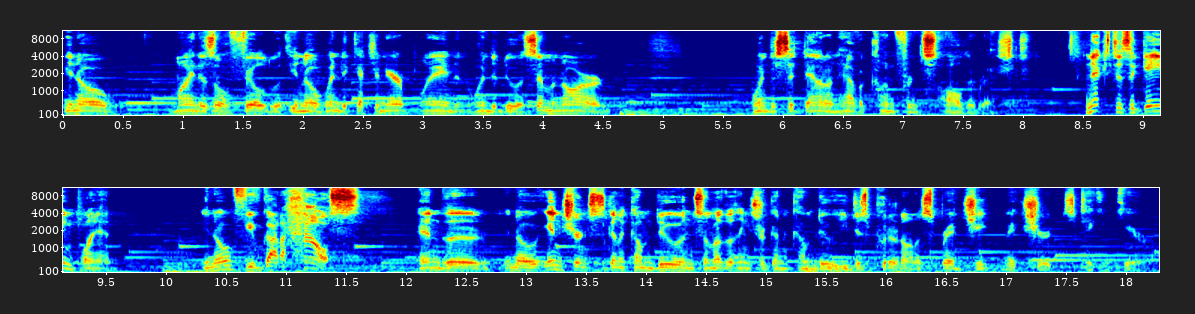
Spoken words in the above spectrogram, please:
You know, mine is all filled with, you know, when to catch an airplane and when to do a seminar and when to sit down and have a conference, all the rest. Next is a game plan. You know, if you've got a house and the, you know, insurance is going to come due and some other things are going to come due, you just put it on a spreadsheet and make sure it's taken care of.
